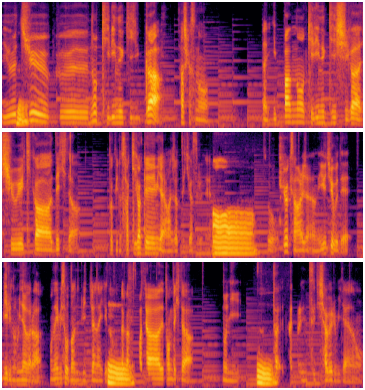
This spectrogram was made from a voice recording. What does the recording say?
YouTube の切り抜きが、確かその、何、一般の切り抜き師が収益化できた時の先駆けみたいな感じだった気がするね。ああ、そう、ひろゆきさんあれじゃん、あの YouTube でビール飲みながら、お悩み相談じゃないけど、うんなんかスパチャで飛んできたのに、うん。タイトルについて喋るみたいなのを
